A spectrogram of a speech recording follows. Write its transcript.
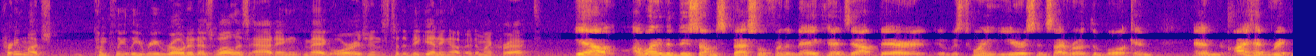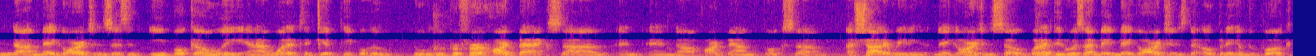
pretty much completely rewrote it as well as adding Meg origins to the beginning of it. Am I correct? Yeah, I wanted to do something special for the Meg heads out there. It was 20 years since I wrote the book, and and I had written uh, Meg Origins as an ebook only, and I wanted to give people who who, who prefer hardbacks uh, and and uh, hardbound books um, a shot at reading Meg Origins. So what I did was I made Meg Origins the opening of the book,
